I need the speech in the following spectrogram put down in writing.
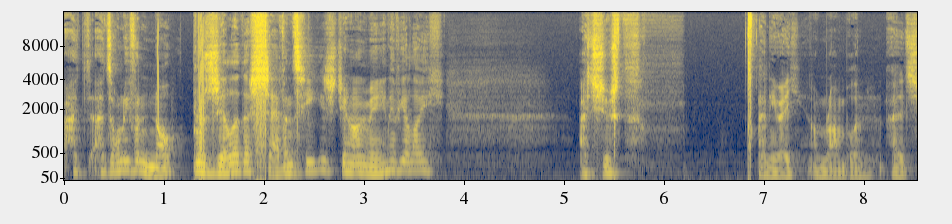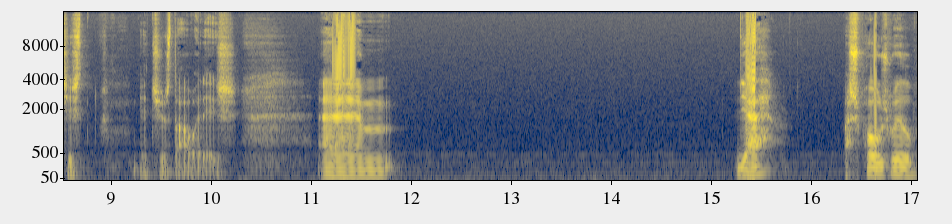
I, I don't even know. Brazil of the 70s, do you know what I mean? If you like. It's just. Anyway, I'm rambling. It's just. It's just how it is. Um, yeah, I suppose we'll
